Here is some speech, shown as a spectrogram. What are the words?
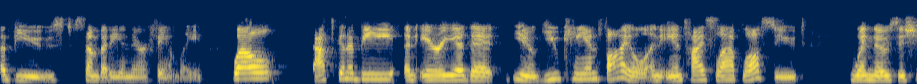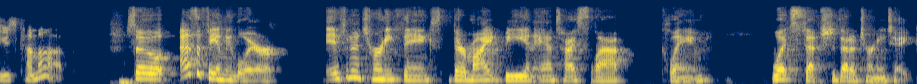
abused somebody in their family well that's going to be an area that you know you can file an anti-SLAPP lawsuit when those issues come up so as a family lawyer if an attorney thinks there might be an anti SLAPP claim what steps should that attorney take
